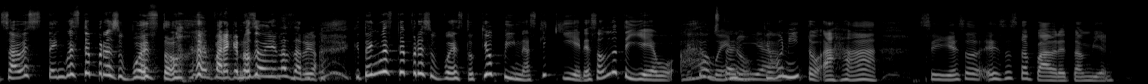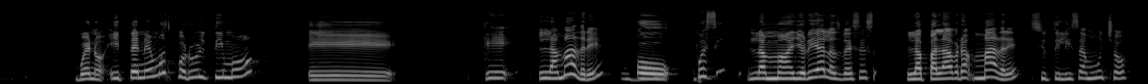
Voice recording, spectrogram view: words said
¿sabes? Tengo este presupuesto para que no se vayan hasta arriba. Que tengo este presupuesto, ¿qué opinas? ¿Qué quieres? ¿A dónde te llevo? ¿Qué te Ah, bueno, qué bonito. Ajá. Sí, eso, eso está padre también. Bueno, y tenemos por último eh, que la madre, o pues sí, la mayoría de las veces la palabra madre se utiliza mucho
